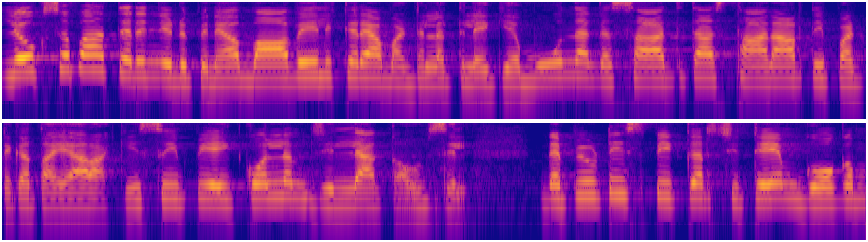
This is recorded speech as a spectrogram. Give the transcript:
ലോക്സഭാ തെരഞ്ഞെടുപ്പിന് മാവേലിക്കര മണ്ഡലത്തിലേക്ക് മൂന്നംഗ സാധ്യതാ സ്ഥാനാർത്ഥി പട്ടിക തയ്യാറാക്കി സി പി ഐ കൊല്ലം ജില്ലാ കൗൺസിൽ. ഡെപ്യൂട്ടി സ്പീക്കർ ചിറ്റയം ഗോകം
